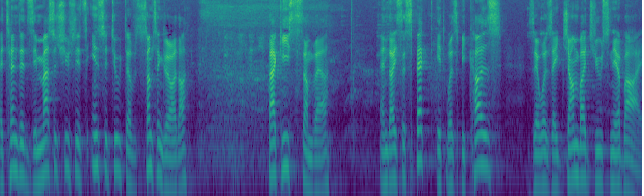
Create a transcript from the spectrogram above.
attended the Massachusetts Institute of something or other, back east somewhere, and I suspect it was because there was a jamba juice nearby.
